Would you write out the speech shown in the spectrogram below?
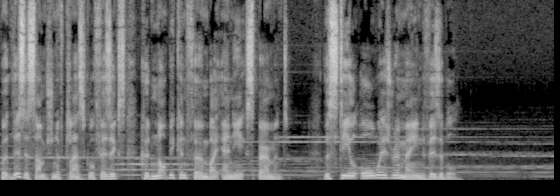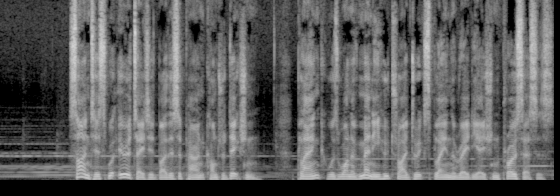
But this assumption of classical physics could not be confirmed by any experiment the steel always remained visible. Scientists were irritated by this apparent contradiction. Planck was one of many who tried to explain the radiation processes.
